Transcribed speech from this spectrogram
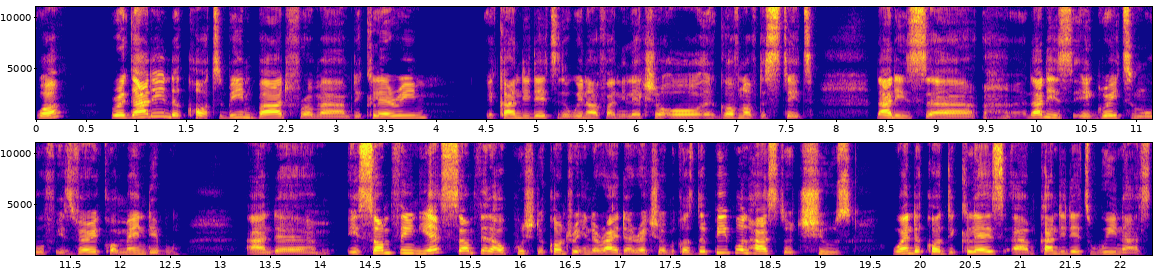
Well, regarding the court being barred from um, declaring a candidate the winner of an election or a governor of the state, that is uh, that is a great move. It's very commendable and um, it's something yes something that will push the country in the right direction because the people has to choose when the court declares um, candidate winners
